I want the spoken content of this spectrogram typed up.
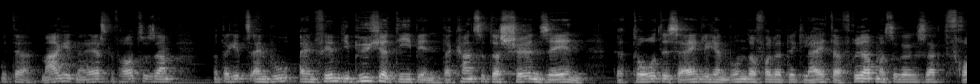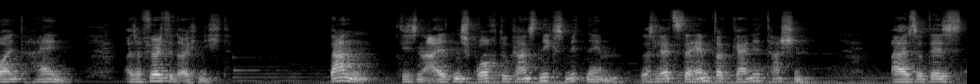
mit der Margit, meiner ersten Frau zusammen. Und da gibt es einen, einen Film, Die Bücherdiebin. Da kannst du das schön sehen. Der Tod ist eigentlich ein wundervoller Begleiter. Früher hat man sogar gesagt, Freund Hein. Also fürchtet euch nicht. Dann diesen alten Spruch, du kannst nichts mitnehmen. Das letzte Hemd hat keine Taschen. Also das,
